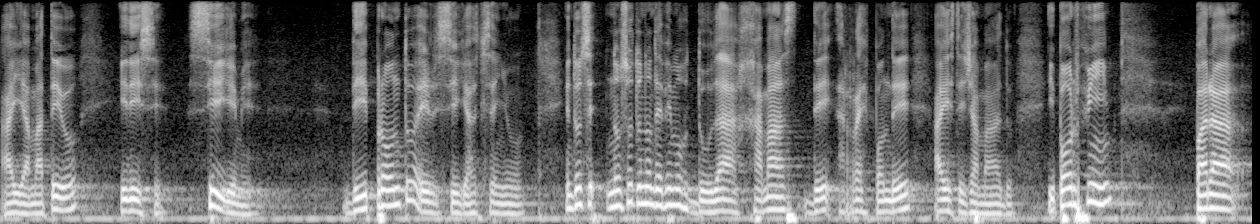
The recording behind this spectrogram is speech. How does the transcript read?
ahí a Mateo, y dice, sígueme. De pronto él sigue al Señor. Entonces nosotros no debemos dudar jamás de responder a este llamado. Y por fin, para,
